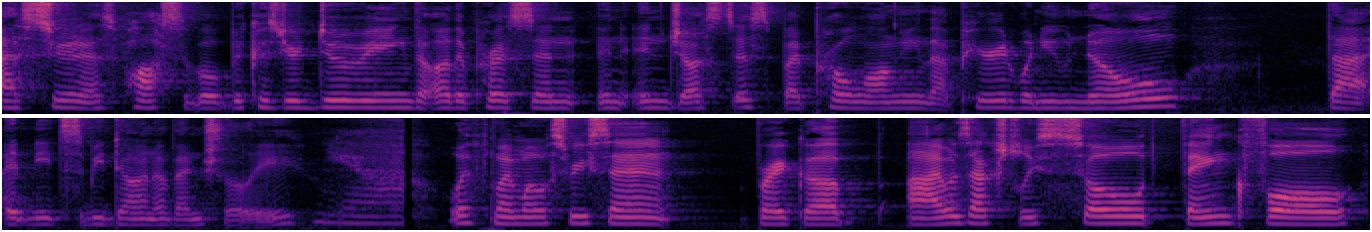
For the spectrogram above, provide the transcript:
as soon as possible because you're doing the other person an injustice by prolonging that period when you know that it needs to be done eventually. yeah. With my most recent breakup, I was actually so thankful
